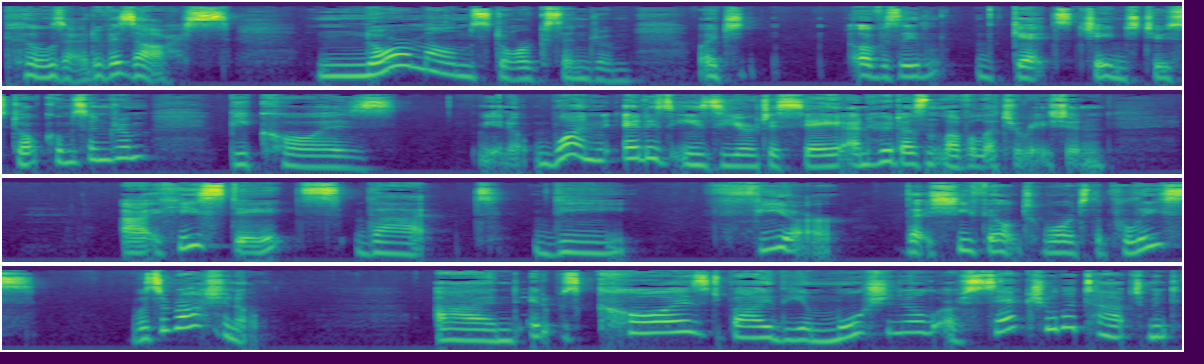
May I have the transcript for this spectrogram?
pulls out of his arse. Norrmalmstorg syndrome, which obviously gets changed to Stockholm syndrome because you know, one, it is easier to say, and who doesn't love alliteration? Uh, he states that the fear that she felt towards the police was irrational, and it was caused by the emotional or sexual attachment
